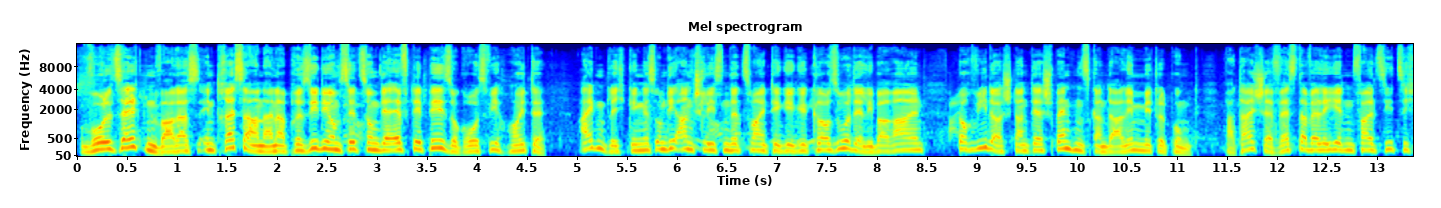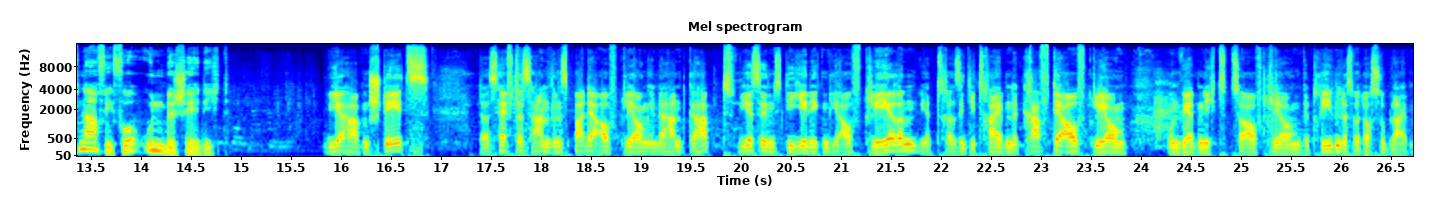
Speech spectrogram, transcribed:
Wohl selten war das Interesse an einer Präsidiumssitzung der FDP so groß wie heute. Eigentlich ging es um die anschließende zweitägige Klausur der Liberalen, doch wieder stand der Spendenskandal im Mittelpunkt. Parteichef Westerwelle jedenfalls sieht sich nach wie vor unbeschädigt. Wir haben stets das Heft des Handelns bei der Aufklärung in der Hand gehabt. Wir sind diejenigen, die aufklären. Wir sind die treibende Kraft der Aufklärung und werden nicht zur Aufklärung getrieben. Das wird auch so bleiben.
